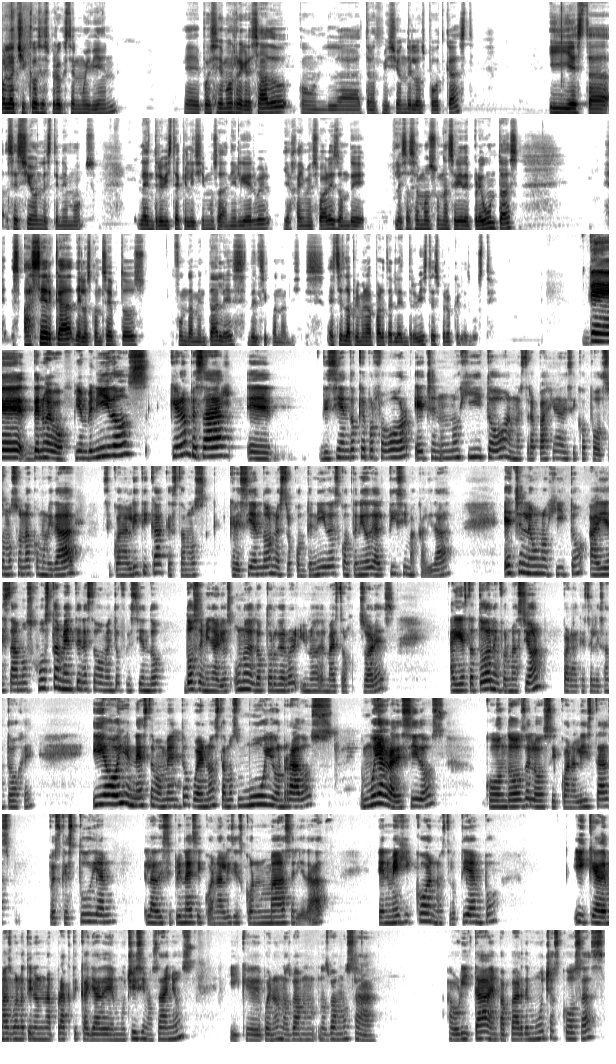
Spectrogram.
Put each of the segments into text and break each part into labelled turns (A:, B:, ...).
A: Hola chicos, espero que estén muy bien. Eh, pues hemos regresado con la transmisión de los podcasts y esta sesión les tenemos la entrevista que le hicimos a Daniel Gerber y a Jaime Suárez donde les hacemos una serie de preguntas acerca de los conceptos fundamentales del psicoanálisis. Esta es la primera parte de la entrevista, espero que les guste.
B: De, de nuevo, bienvenidos quiero empezar eh, diciendo que por favor echen un ojito a nuestra página de Psicopod. Somos una comunidad psicoanalítica que estamos creciendo. Nuestro contenido es contenido de altísima calidad. Échenle un ojito. Ahí estamos justamente en este momento ofreciendo dos seminarios, uno del doctor Gerber y uno del maestro Suárez. Ahí está toda la información para que se les antoje. Y hoy, en este momento, bueno, estamos muy honrados muy agradecidos con dos de los psicoanalistas pues que estudian la disciplina de psicoanálisis con más seriedad en México en nuestro tiempo y que además bueno tienen una práctica ya de muchísimos años y que bueno nos vamos, nos vamos a ahorita a empapar de muchas cosas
